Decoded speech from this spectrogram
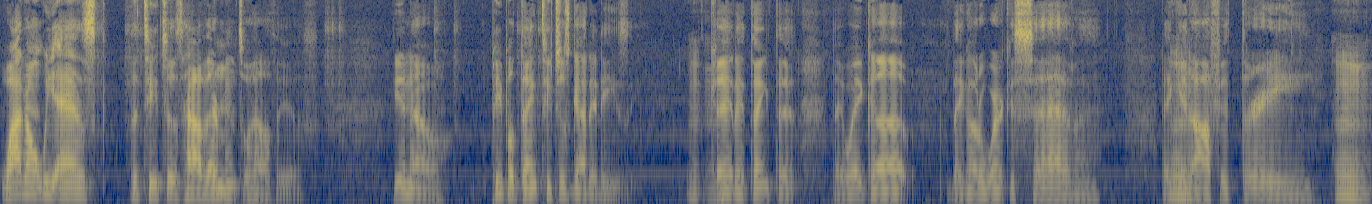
why don't we ask the teachers how their mental health is? You know, people think teachers got it easy. Okay, they think that they wake up, they go to work at seven, They get mm. off at three, mm.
